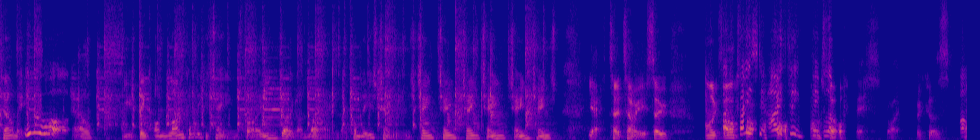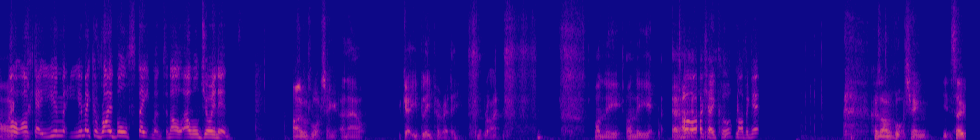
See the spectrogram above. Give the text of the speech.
tell me. you know what? How you think online comedy has changed by going online? Like comedy has changed, change, change, change, change, change, change. Yeah, t- tell me. So, I, So I'll start, I start off- think I'll people start are. off this right because Oh, I, oh, okay. You you make a ribald statement, and I'll I will join in. I was watching and now get your bleeper ready, right? on the on the uh, oh, okay, cool. Loving it. because I was watching. So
